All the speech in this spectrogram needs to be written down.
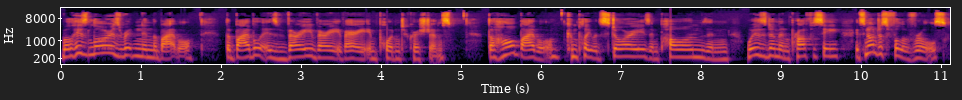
Well, His law is written in the Bible. The Bible is very, very, very important to Christians. The whole Bible, complete with stories and poems and wisdom and prophecy, it's not just full of rules.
